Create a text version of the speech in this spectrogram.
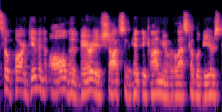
So far, given all the various shocks that have hit the economy over the last couple of years,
